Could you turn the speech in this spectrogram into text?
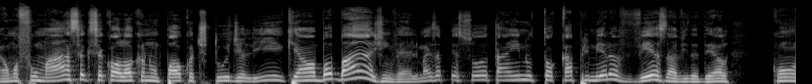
É uma fumaça que você coloca num palco atitude ali, que é uma bobagem, velho. Mas a pessoa tá indo tocar a primeira vez na vida dela, com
